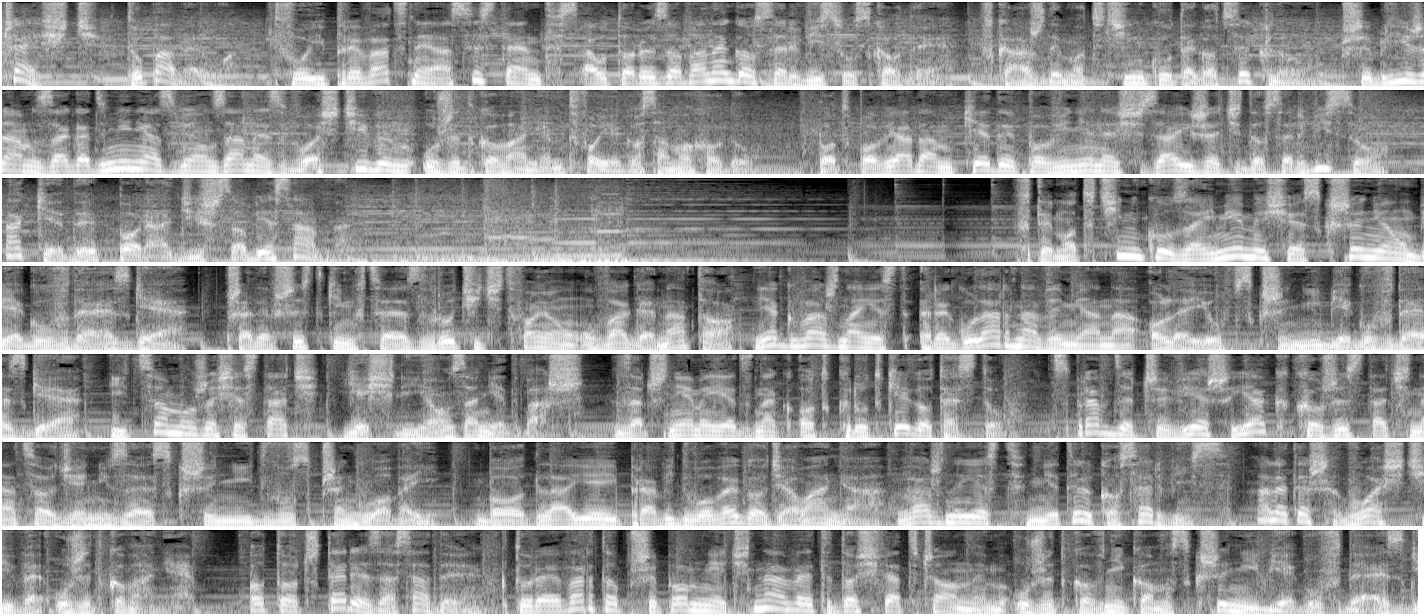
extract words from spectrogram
Cześć, tu Paweł, Twój prywatny asystent z autoryzowanego serwisu Skody. W każdym odcinku tego cyklu przybliżam zagadnienia związane z właściwym użytkowaniem Twojego samochodu. Podpowiadam, kiedy powinieneś zajrzeć do serwisu, a kiedy poradzisz sobie sam. Tym odcinku zajmiemy się skrzynią biegów DSG. Przede wszystkim chcę zwrócić Twoją uwagę na to, jak ważna jest regularna wymiana oleju w skrzyni biegów DSG i co może się stać, jeśli ją zaniedbasz. Zaczniemy jednak od krótkiego testu. Sprawdzę, czy wiesz, jak korzystać na co dzień ze skrzyni dwusprzęgłowej, bo dla jej prawidłowego działania ważny jest nie tylko serwis, ale też właściwe użytkowanie. Oto cztery zasady, które warto przypomnieć nawet doświadczonym użytkownikom skrzyni biegów DSG.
